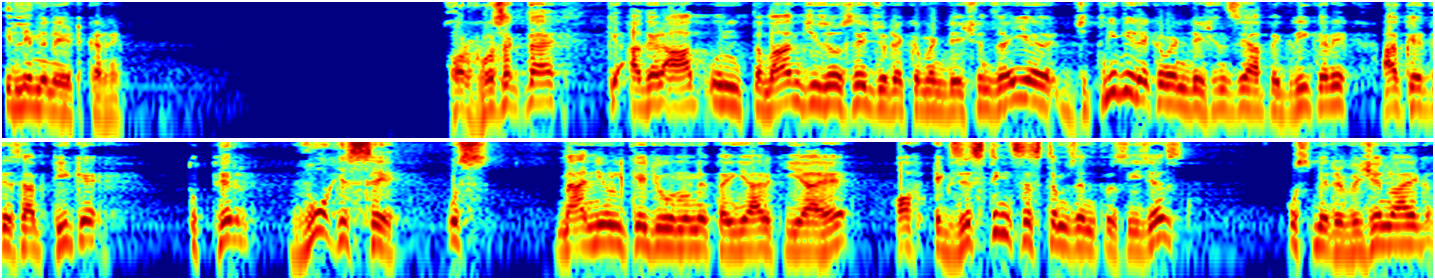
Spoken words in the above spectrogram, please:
ایلیمینیٹ کریں۔ اور ہو سکتا ہے کہ اگر آپ ان تمام چیزوں سے جو ریکمنڈیشن ہیں یا جتنی بھی ریکمنڈیشن سے آپ اگری کریں، آپ کہتے ہیں صاحب ٹھیک ہے، تو پھر وہ حصے اس مینوئل کے جو انہوں نے تیار کیا ہے of existing systems and procedures اس میں ریویژن آئے گا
